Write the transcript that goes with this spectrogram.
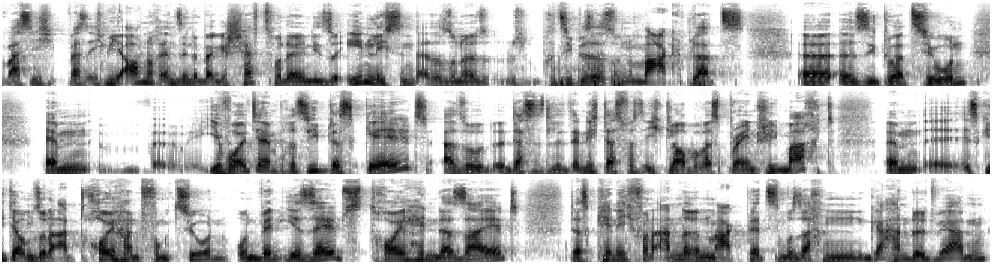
was ich, was ich mich auch noch entsinne bei Geschäftsmodellen, die so ähnlich sind, also so eine, im Prinzip ist das so eine Marktplatz-Situation. Äh, ähm, ihr wollt ja im Prinzip das Geld, also das ist letztendlich das, was ich glaube, was Braintree macht. Ähm, es geht ja um so eine Art Treuhandfunktion. Und wenn ihr selbst Treuhänder seid, das kenne ich von anderen Marktplätzen, wo Sachen gehandelt werden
